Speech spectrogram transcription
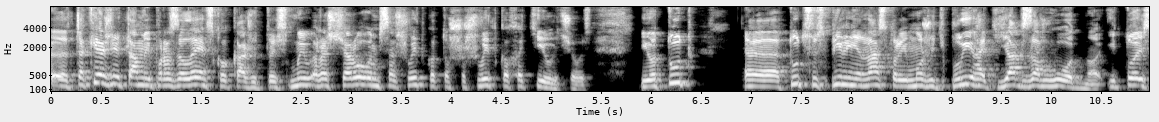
Е, Таке ж і там і про Зеленського кажуть, тобто ми розчаровуємося швидко, то що швидко хотіли чогось. І отут е, тут суспільні настрої можуть плигати як завгодно. І тобто,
